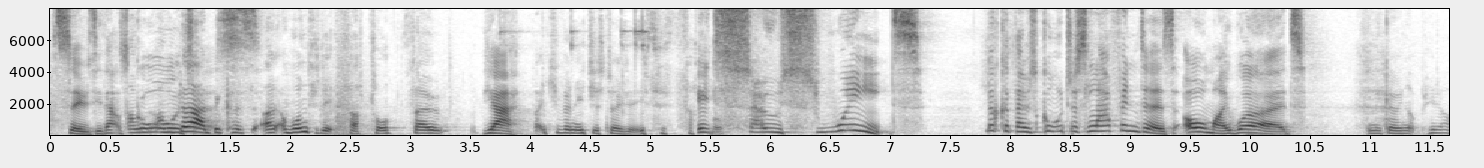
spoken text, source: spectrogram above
Suzie, that's I'm, gorgeous. I'm glad because I, wanted it subtle. So, Yeah. But you've only just noticed it's subtle. It's so sweet. Look at those gorgeous lavenders. Oh, my word. And you're going up here.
